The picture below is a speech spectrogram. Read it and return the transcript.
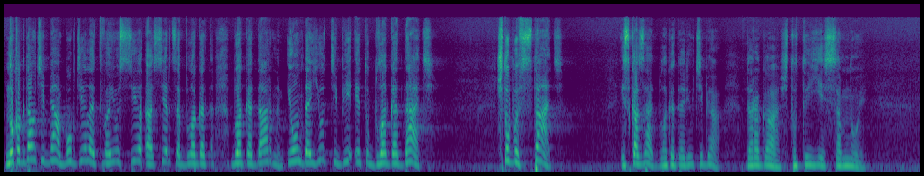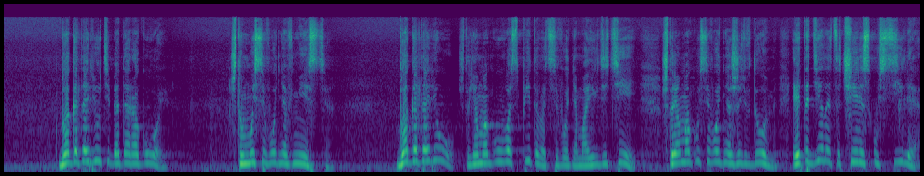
Но когда у тебя Бог делает твое а, сердце благодарным, и Он дает тебе эту благодать, чтобы встать и сказать, благодарю тебя, дорогая, что ты есть со мной – Благодарю Тебя, дорогой, что мы сегодня вместе. Благодарю, что я могу воспитывать сегодня моих детей, что я могу сегодня жить в доме. И это делается через усилия,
